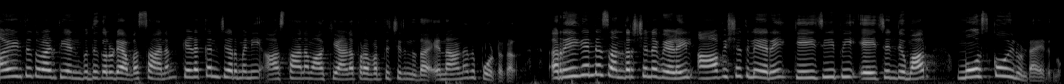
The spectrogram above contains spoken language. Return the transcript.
ആയിരത്തി തൊള്ളായിരത്തി എൺപതുകളുടെ അവസാനം കിഴക്കൻ ജർമ്മനി ആസ്ഥാനമാക്കിയാണ് പ്രവർത്തിച്ചിരുന്നത് എന്നാണ് റിപ്പോർട്ടുകൾ. റീഗന്റെ സന്ദർശന വേളയിൽ ആവശ്യത്തിലേറെ കെ ജി ബി ഏജന്റുമാർ മോസ്കോയിലുണ്ടായിരുന്നു.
